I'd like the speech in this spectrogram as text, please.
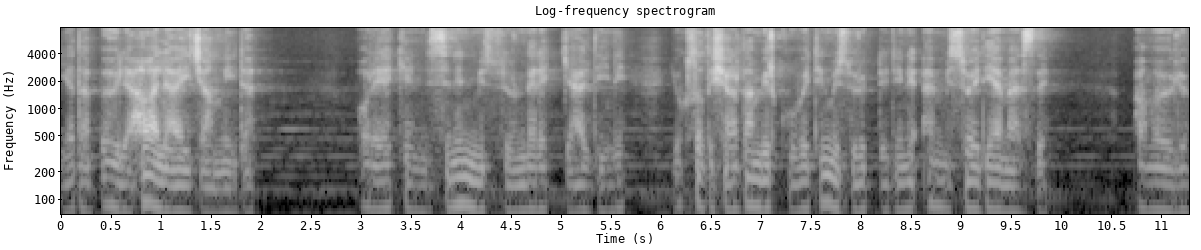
ya da böyle hala heyecanlıydı. Oraya kendisinin mi sürünerek geldiğini yoksa dışarıdan bir kuvvetin mi sürüklediğini emmi söyleyemezdi. Ama ölüm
